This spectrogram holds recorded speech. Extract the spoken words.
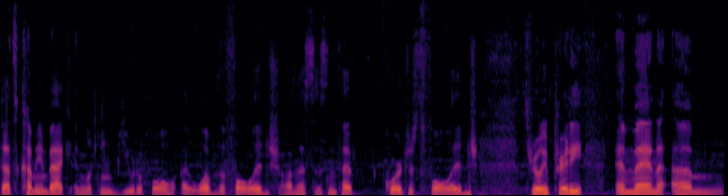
That's coming back and looking beautiful. I love the foliage on this. Isn't that gorgeous foliage? It's really pretty. And then, um,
